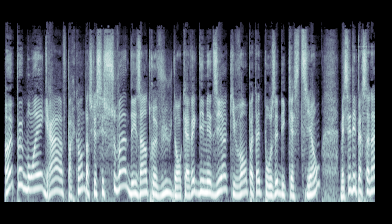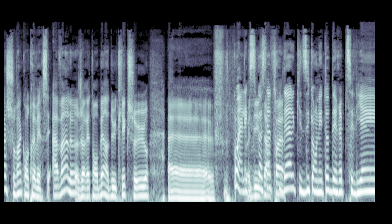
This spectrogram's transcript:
Un peu moins grave par contre parce que c'est souvent des entrevues donc avec des médias qui vont peut-être poser des questions mais c'est des personnages souvent controversés. Avant là, j'aurais tombé en deux clics sur euh, Ouais, Alexis des Cossette affaires- Trudel qui dit qu'on est tous des reptiliens.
